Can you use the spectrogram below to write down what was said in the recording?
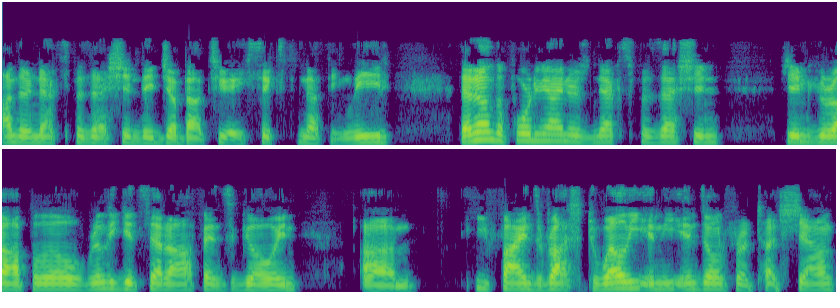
on their next possession. They jump out to a 6 to nothing lead. Then on the 49ers' next possession, Jimmy Garoppolo really gets that offense going. Um, he finds Ross Dwelley in the end zone for a touchdown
